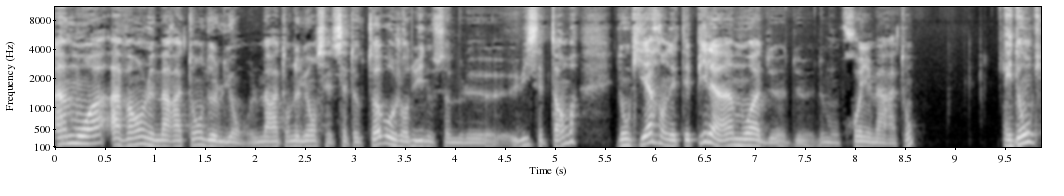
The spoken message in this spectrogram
un mois avant le marathon de Lyon. Le marathon de Lyon, c'est le 7 octobre. Aujourd'hui, nous sommes le 8 septembre. Donc hier, on était pile à un mois de, mon premier marathon. Et donc,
